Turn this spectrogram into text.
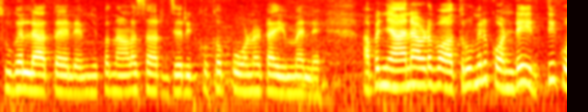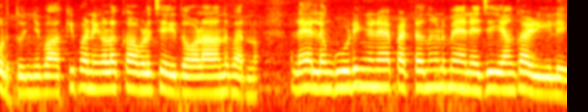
സുഖമില്ലാത്തതല്ലേ? ഇനിയിപ്പോൾ നാളെ സർജറിക്കൊക്കെ പോണ ടൈമല്ലേ? അപ്പം ഞാൻ അവിടെ ബാത്റൂമിൽ കൊണ്ടേ ഇരുത്തി കൊടുത്തു. ഇനി ബാക്കി പണികളൊക്കെ അവൾ ചെയ്തോളാന്ന് പറഞ്ഞു. അല്ലെ എല്ലാം കൂടി ഇങ്ങനെ പെട്ടെന്ന് ഇങ്ങോട്ട് മാനേജ് ചെയ്യാൻ കഴിയില്ലേ?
